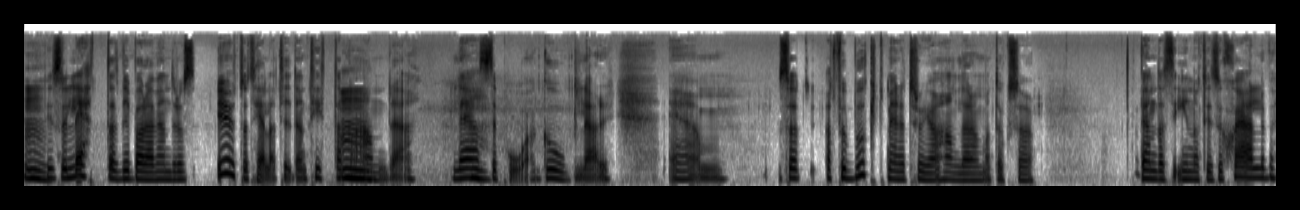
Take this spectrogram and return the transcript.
Mm. Det är så lätt att vi bara vänder oss utåt hela tiden. Tittar på Mm. andra, läser på, googlar. Ehm, så att, att få bukt med det tror jag handlar om att också vända sig inåt till sig själv.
